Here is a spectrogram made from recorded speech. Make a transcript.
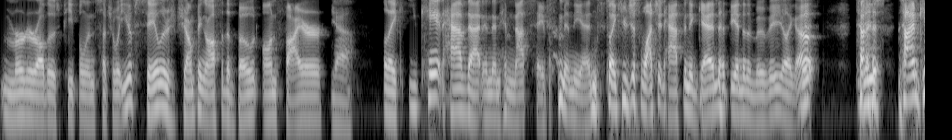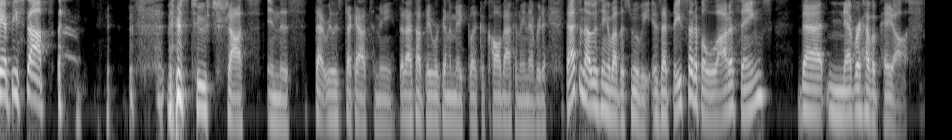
murder all those people in such a way. You have sailors jumping off of the boat on fire. yeah like you can't have that and then him not save them in the end like you just watch it happen again at the end of the movie you're like oh ti- there's time can't be stopped there's two shots in this that really stuck out to me that I thought they were going to make like a callback and they never did. That's another thing about this movie is that they set up a lot of things that never have a payoff.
